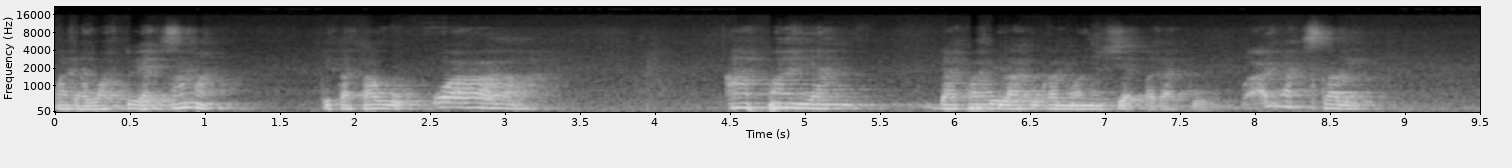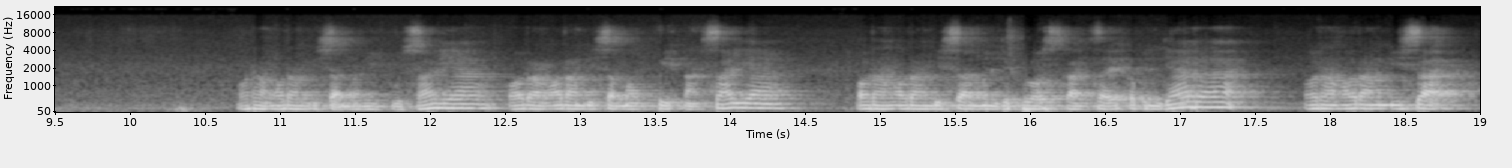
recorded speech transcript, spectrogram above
pada waktu yang sama, kita tahu, wah apa yang dapat dilakukan manusia padaku? Banyak sekali Orang-orang bisa menipu saya, orang-orang bisa memfitnah saya, orang-orang bisa menjebloskan saya ke penjara, orang-orang bisa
